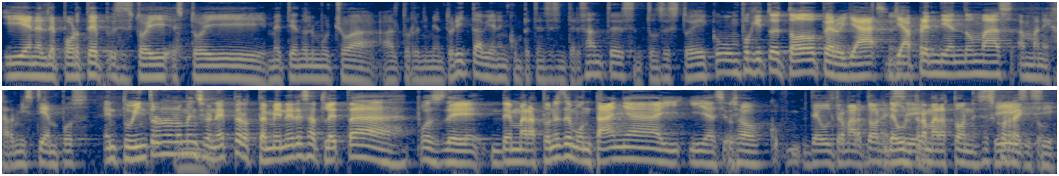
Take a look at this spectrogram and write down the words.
y en el deporte, pues estoy, estoy metiéndole mucho a, a, alto rendimiento ahorita, vienen competencias interesantes, entonces estoy como un poquito de todo, pero ya, sí. ya aprendiendo más a manejar mis tiempos. En tu intro no lo mencioné, pero también eres atleta pues de, de maratones de montaña y, y así, o sea... De ultramaratones. De ultramaratones, es sí, correcto. Sí, sí,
